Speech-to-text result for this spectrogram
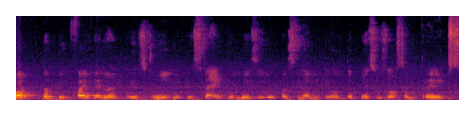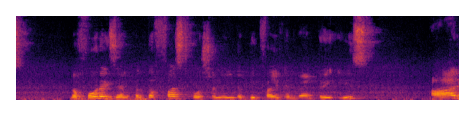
what the big five inventory is doing it is trying to measure your personality on the basis of some traits Now, for example, the first question in the Big Five inventory is, are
